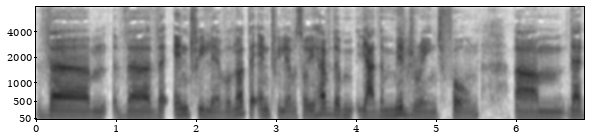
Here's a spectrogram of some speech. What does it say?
the um, the the entry level, not the entry level. So you have the yeah the mid range phone um, that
